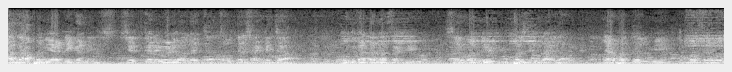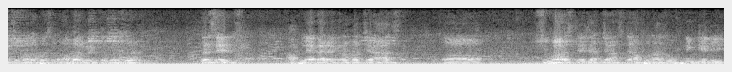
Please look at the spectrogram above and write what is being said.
आज आपण या ठिकाणी शेतकरी वडीवाल्यांच्या चौथ्या शाखेच्या उद्घाटनासाठी सर्वांनी उपस्थित राहिला. त्याबद्दल मी तुम्हा सर्वांचे मनापासून आभार व्यक्त करतो. तसेच आपल्या कार्यक्रमाचे आज शुभ हस्ते ज्यांच्या हस्ते आपण आज ओपनिंग केली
